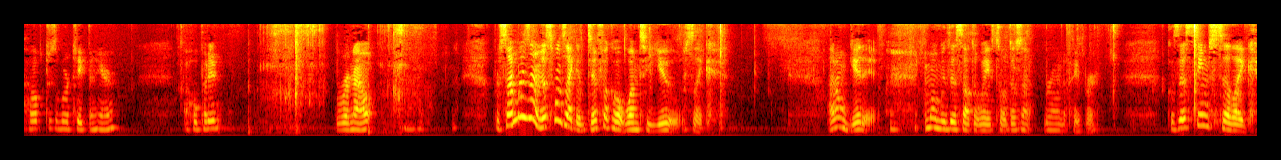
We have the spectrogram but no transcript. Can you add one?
I hope there's more tape in here. I hope I didn't run out. For some reason, this one's like a difficult one to use. Like, I don't get it. I'm gonna move this out the way so it doesn't ruin the paper. Because this seems to like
